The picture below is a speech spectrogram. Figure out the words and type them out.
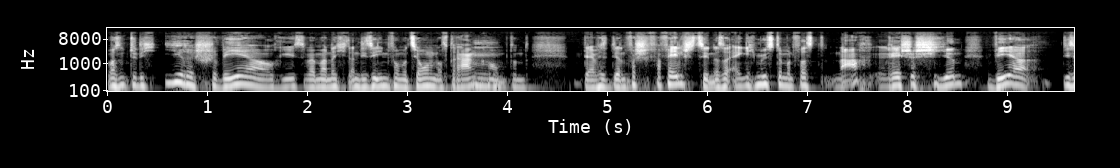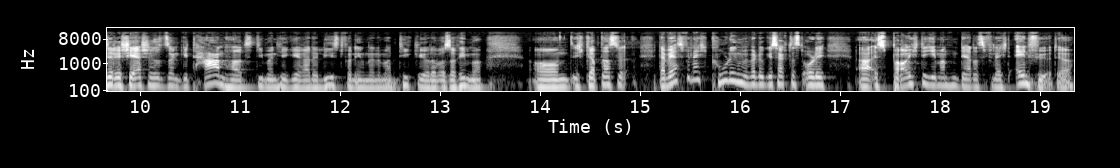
Was natürlich irre schwer auch ist, weil man nicht an diese Informationen oft rankommt und teilweise die dann ver verfälscht sind. Also eigentlich müsste man fast nachrecherchieren, wer diese Recherche sozusagen getan hat, die man hier gerade liest von irgendeinem Artikel oder was auch immer. Und ich glaube, das da wäre es vielleicht cool, weil du gesagt hast, Olli, äh, es bräuchte jemanden, der das vielleicht einführt. Ja?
